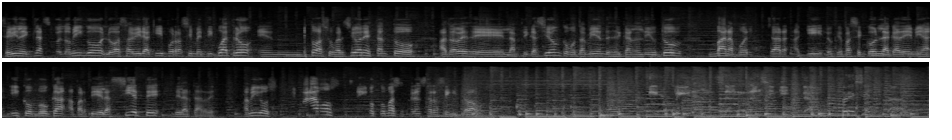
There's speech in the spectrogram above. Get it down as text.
Se viene el clásico el domingo, lo vas a vivir aquí por Racing 24 en todas sus versiones, tanto a través de la aplicación como también desde el canal de YouTube. Van a poder escuchar aquí lo que pase con la academia y con Boca a partir de las 7 de la tarde. Amigos, paramos, seguimos con más Esperanza Racingista. Vamos. Esperanza Racingista presenta.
